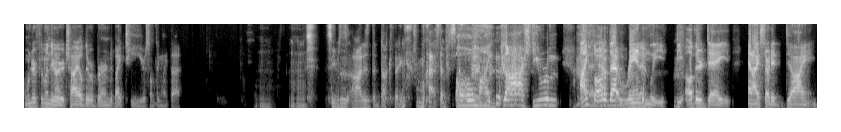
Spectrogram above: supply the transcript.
I wonder if when It's they not- were a child they were burned by tea or something like that. Mm-hmm. Seems as odd as the duck thing from last episode. Oh my gosh, do you rem I That thought of that absolute gem. randomly the other day and I started dying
